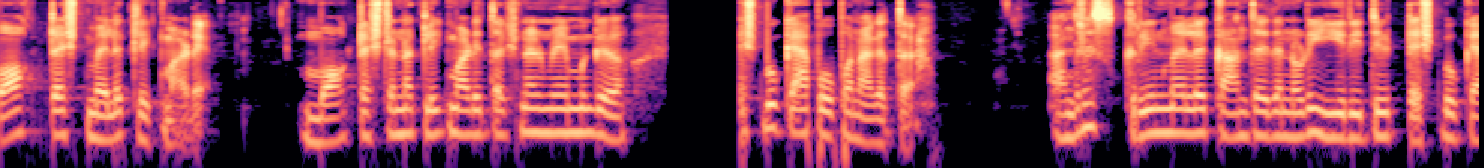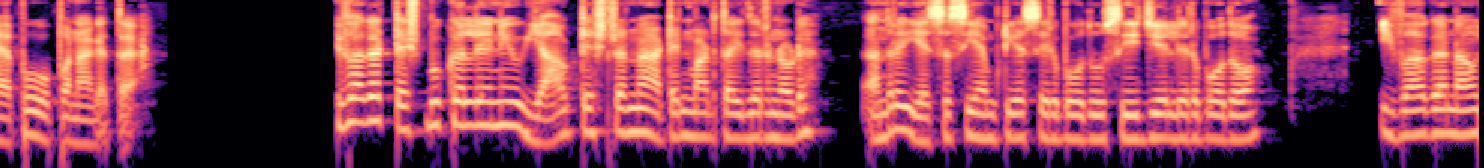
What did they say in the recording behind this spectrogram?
ಮಾಕ್ ಟೆಸ್ಟ್ ಮೇಲೆ ಕ್ಲಿಕ್ ಮಾಡಿ. ಮಾಕ್ ಟೆಸ್ಟನ್ನು ಕ್ಲಿಕ್ ಮಾಡಿದ ತಕ್ಷಣ ನಿಮಗೆ ಟೆಕ್ಸ್ಟ್ ಬುಕ್ ಆ್ಯಪ್ ಓಪನ್ ಆಗುತ್ತೆ. ಅಂದರೆ ಸ್ಕ್ರೀನ್ ಮೇಲೆ ಕಾಣ್ತಾ ಇದೆ ನೋಡಿ, ಈ ರೀತಿ ಟೆಕ್ಸ್ಟ್ ಬುಕ್ ಆ್ಯಪು ಓಪನ್ ಆಗುತ್ತೆ. ಇವಾಗ ಟೆಕ್ಸ್ಟ್ ಬುಕ್ಕಲ್ಲಿ ನೀವು ಯಾವ ಟೆಸ್ಟನ್ನು ಅಟೆಂಡ್ ಮಾಡ್ತಾ ಇದ್ದೀರಿ ನೋಡಿ. ಅಂದರೆ S S C M T S ಇರ್ಬೋದು ಸಿ ಜಿ ಎಲ್ ಇರ್ಬೋದು. ಇವಾಗ ನಾವು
